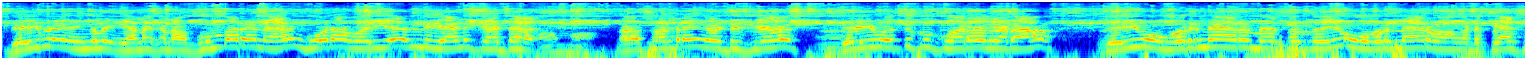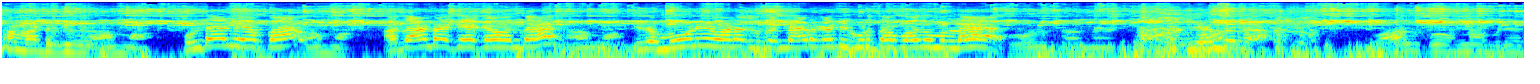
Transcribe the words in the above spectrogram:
தெய்வம் எங்களுக்கு எனக்கு நான் கும்பர நேரம் கூட வரியா இல்லையான்னு கேட்டேன். நான் சொல்றேன் கேட்டுக்கு தெய்வத்துக்கு குறைகடா தெய்வம் ஒரு நேரம் பேசுறதையும் ஒரு நேரம் அவங்ககிட்ட பேச மாட்டேங்குது. உண்டா இல்லையாப்பா. அதான்டா கேட்க வந்த. இதை மூணையும் உனக்கு நேரம் கட்டி கொடுத்தா போதும் சாமி.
